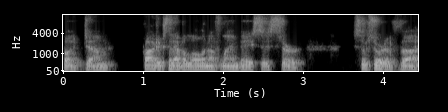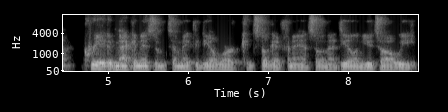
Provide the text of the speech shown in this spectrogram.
but um, projects that have a low enough land basis or some sort of uh, creative mechanism to make the deal work can still get financed. So in that deal in Utah, we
